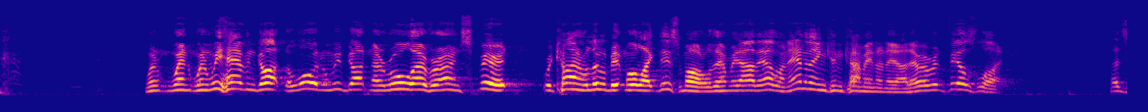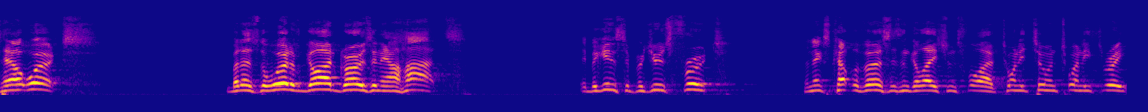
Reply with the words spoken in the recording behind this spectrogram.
when, when, when we haven't got the Lord, when we've got no rule over our own spirit, we're kind of a little bit more like this model than we are the other one. Anything can come in and out, however it feels like. That's how it works. But as the Word of God grows in our hearts, it begins to produce fruit. The next couple of verses in Galatians 5 22 and 23.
